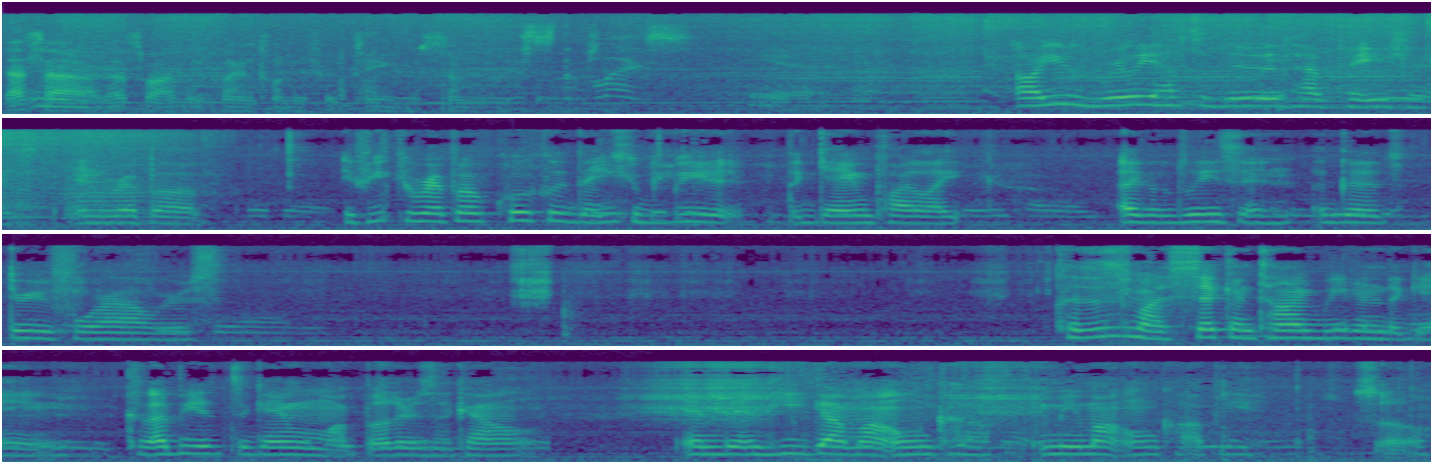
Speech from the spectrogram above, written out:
that's how Yeah. that's why I've been playing 2015 or similar. This is the place. Yeah. All you really have to do is have patience and rip up. If you can rip up quickly, then you can beat it, the game probably like at least in a good three to four hours. Cause this is my second time beating the game. Cause I beat the game on my brother's account, and then he got my own copy, me my own copy. So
